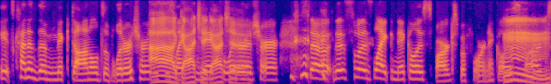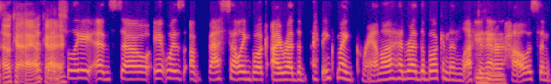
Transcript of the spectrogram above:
It's kind of the McDonald's of literature. This ah, like gotcha, Nick gotcha. Literature. So this was like Nicholas Sparks before Nicholas mm, Sparks. Okay, okay. Essentially, and so it was a best-selling book. I read the. I think my grandma had read the book and then left mm-hmm. it at her mm-hmm. house, and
